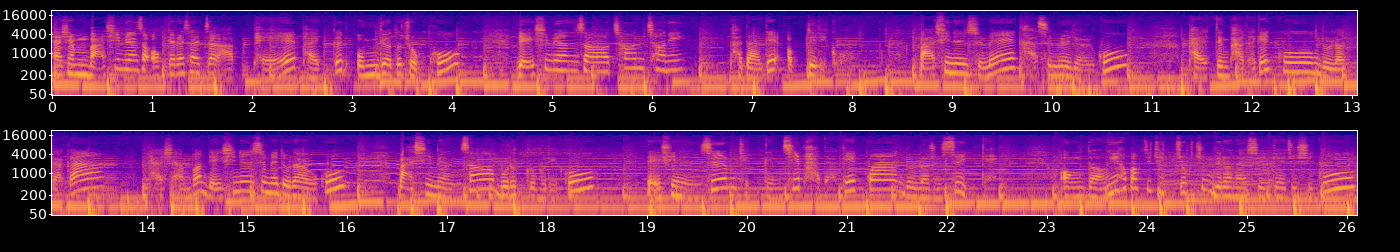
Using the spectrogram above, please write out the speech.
다시 한번 마시면서 어깨를 살짝 앞에 발끝 옮겨도 좋고 내쉬면서 천천히 바닥에 엎드리고 마시는 숨에 가슴을 열고 발등 바닥에 꾹 눌렀다가 다시 한번 내쉬는 숨에 돌아오고 마시면서 무릎 구부리고 내쉬는 숨 뒤꿈치 바닥에 꽉 눌러줄 수 있게 엉덩이 허벅지 뒤쪽 쭉 늘어날 수 있게 해주시고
